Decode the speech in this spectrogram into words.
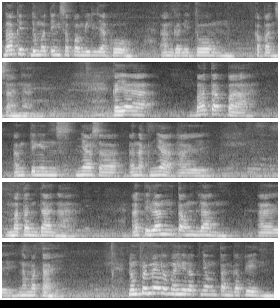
Bakit dumating sa pamilya ko ang ganitong kapansanan? Kaya bata pa, ang tingin niya sa anak niya ay matanda na at ilang taon lang ay namatay. Nung primero mahirap niyang tanggapin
